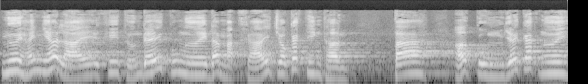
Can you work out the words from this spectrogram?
Ngươi hãy nhớ lại khi Thượng Đế của ngươi đã mặc khải cho các thiên thần Ta ở cùng với các ngươi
